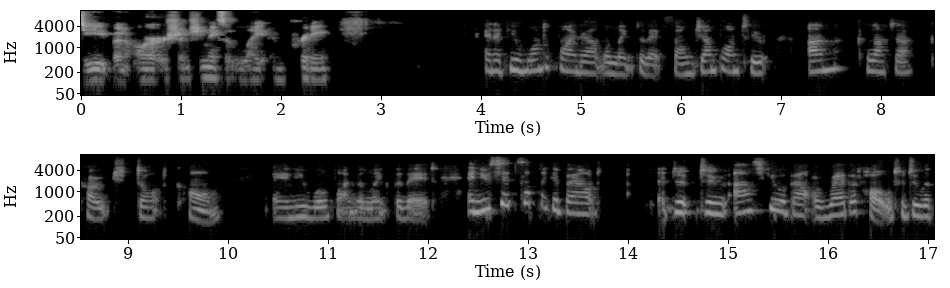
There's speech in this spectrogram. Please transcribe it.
deep and harsh, and she makes it light and pretty. And if you want to find out the link to that song, jump onto uncluttercoach.com and you will find the link for that. And you said something about to, to ask you about a rabbit hole to do with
